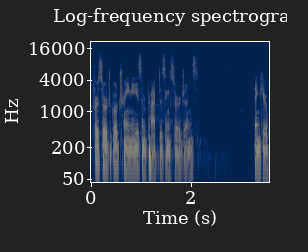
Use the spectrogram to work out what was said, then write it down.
for surgical trainees and practicing surgeons. Thank you.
